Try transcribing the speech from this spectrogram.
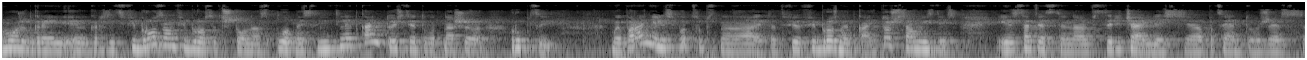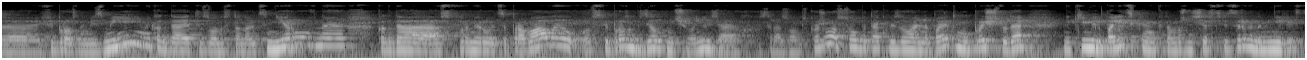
может э, грозить фиброзом. Фиброз это что у нас? Плотная соединительная ткань, то есть это вот наши рубцы. Мы поранились, вот, собственно, этот фиброзная ткань. То же самое и здесь. И, соответственно, встречались э, пациенты уже с э, фиброзными изменениями, когда эта зона становится неровная, когда сформируются провалы. С фиброзом сделать ничего нельзя, сразу вам скажу, особо так визуально. Поэтому проще туда никакими липолитиками, когда можно сертифицированными, не лезть.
